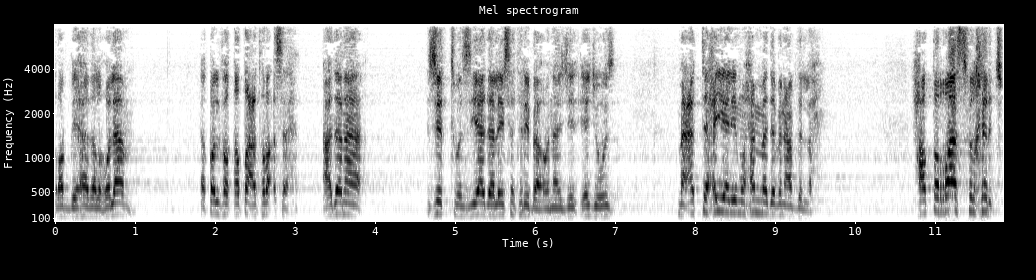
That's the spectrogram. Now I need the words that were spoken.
ربي هذا الغلام. يقول فقطعت رأسه. عاد أنا زدت والزيادة ليست ربا. هنا يجوز. مع التحية لمحمد بن عبد الله. حط الرأس في الخرج.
